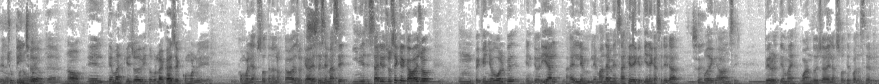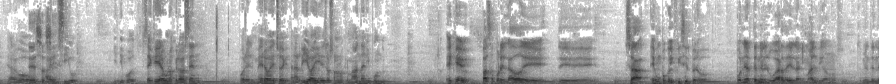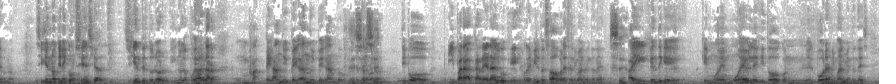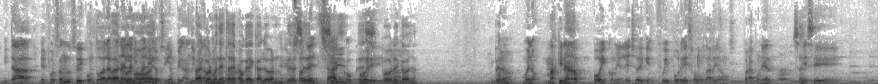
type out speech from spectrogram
el sea, no, el tema es que yo he visto por la calle cómo le, cómo le azotan a los caballos, que a veces se me hace innecesario. Yo sé que el caballo, un pequeño golpe, en teoría a él le, le manda el mensaje de que tiene que acelerar Sí. o de que avance. Pero el tema es cuando ya el azote pasa a ser algo Eso sí. agresivo. Y tipo, sé que hay algunos que lo hacen por el mero hecho de que están arriba y ellos son los que mandan y punto. Es que pasa por el lado de, de- O sea, es un poco difícil, pero ponerte en el lugar del animal, digamos. ¿Me entendés o no? Si bien no tiene conciencia, siente el dolor y no lo puede Claro. estar pegando y pegando y pegando. ¿Me Eso entendés o no? Tipo. Y para carrear algo que es remil pesado para ese animal, ¿me entendés? Sí. Hay gente que, que mueve muebles y todo con el pobre animal, ¿me entendés? Y está esforzándose con toda la Para gana del animal y eh, lo siguen pegando y Para pegando colmo en esta época de calor En el debe sol ser... del Chaco, sí, pobre, pobre no. caballo. Pero- bueno, Bueno, más que nada voy con el hecho de que fui por eso a votar, digamos, para poner Sí. ese,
